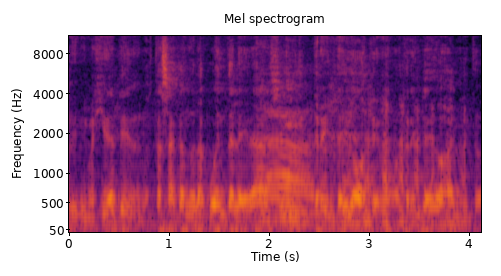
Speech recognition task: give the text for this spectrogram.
Imagínate, nos está sacando la cuenta la edad, sí, 32 tenemos, 32 añitos.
